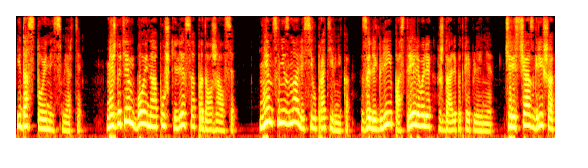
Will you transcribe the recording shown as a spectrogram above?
и достойной смерти. Между тем бой на опушке леса продолжался. Немцы не знали сил противника, залегли, постреливали, ждали подкрепления. Через час Гриша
